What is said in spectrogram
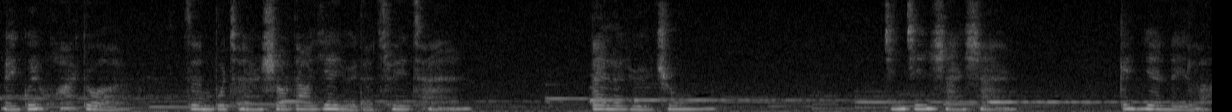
玫瑰花朵怎不曾受到夜雨的摧残，带了雨珠，金金闪闪，更艳丽了。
